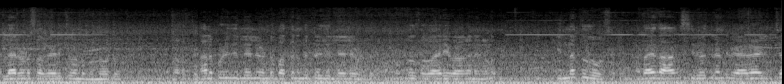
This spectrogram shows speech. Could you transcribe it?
എല്ലാവരോടും സഹകരിച്ചുകൊണ്ട് മുന്നോട്ട് നടത്തി. ആലപ്പുഴ ജില്ലയിലുണ്ട് പത്തനംതിട്ട ജില്ലയിലുണ്ട്. മൊത്തം സ്വകാര്യ വാഹനങ്ങളും ഇന്നത്തെ ദിവസം അതായത് ആഗസ്റ്റ് ഇരുപത്തിരണ്ട് വ്യാഴാഴ്ച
